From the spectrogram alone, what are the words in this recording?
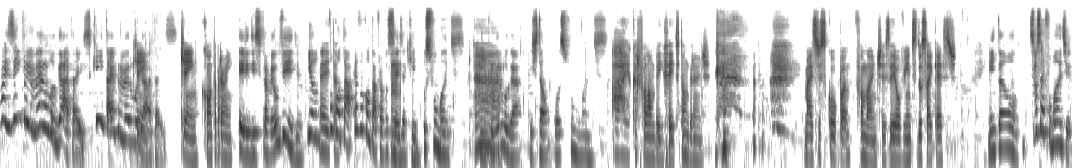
Mas em primeiro lugar, Thaís, quem tá em primeiro quem? lugar, Thaís? Quem? Conta pra mim. Ele disse pra ver o vídeo. E eu Eita. vou contar, eu vou contar pra vocês hum. aqui. Os fumantes. Em primeiro lugar estão os fumantes. Ai, eu quero falar um bem feito tão grande. Mas desculpa, fumantes e ouvintes do SciCast. Então, se você é fumante,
